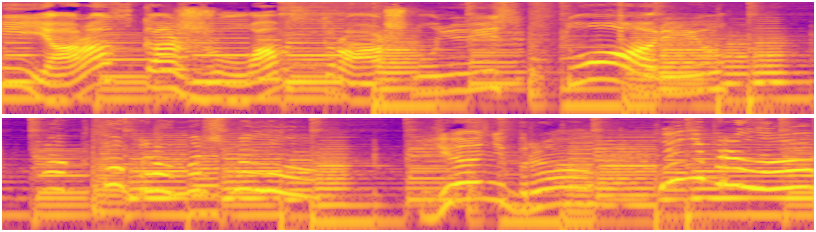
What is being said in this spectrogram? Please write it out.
и я расскажу вам страшную историю. А кто брал маршмеллоу? Я не брал. Я не брала.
